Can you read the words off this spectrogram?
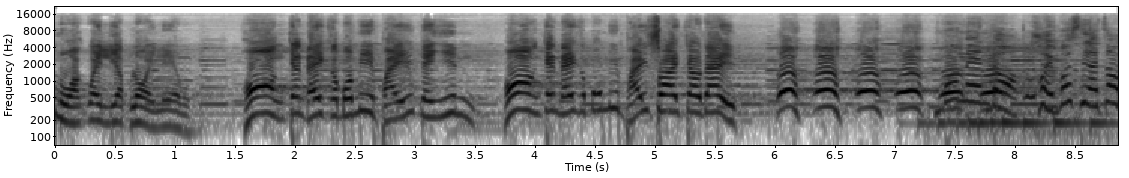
หนวกไว้เรียบร้อยแล้วห้องจังใดก็บ่มีไผได้ยิน ห้องจังใดก็บ่มีไผซอยเจ้าได้เออเออเออเออๆบ่แม่นดอกข่อยบ่เชื่อเจ้า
